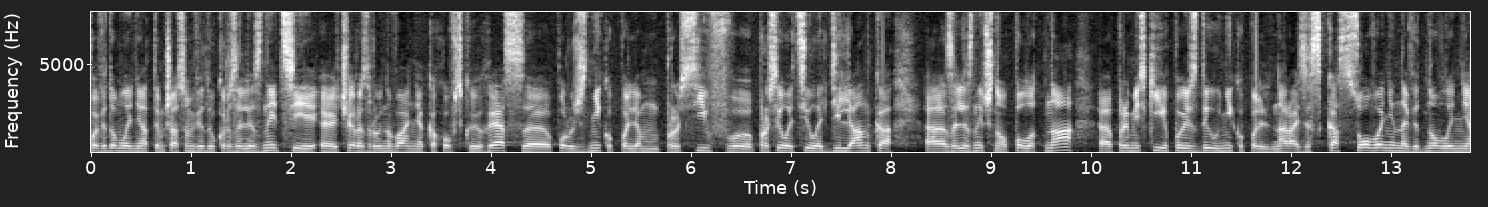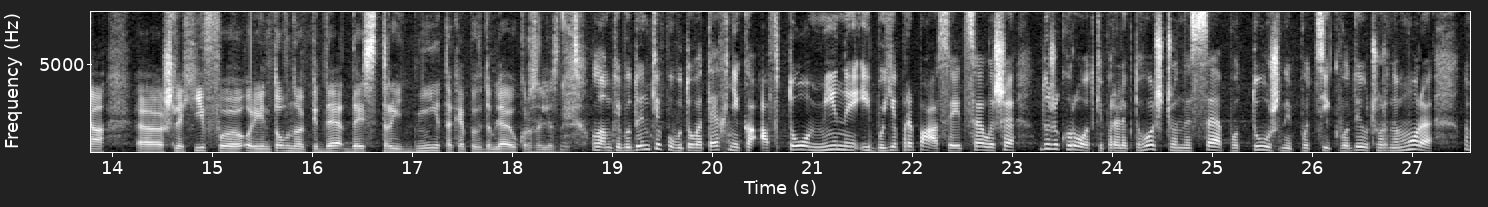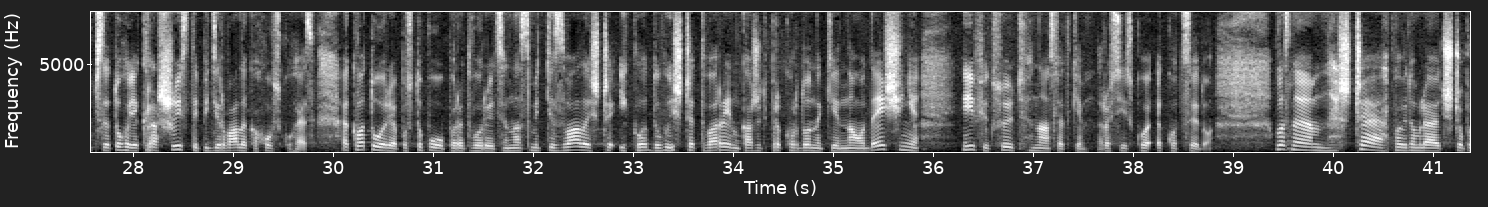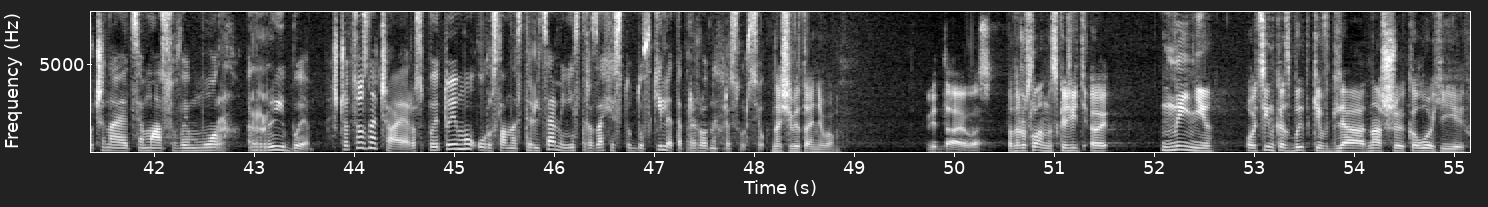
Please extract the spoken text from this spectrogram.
повідомлення тим часом від Укрзалізниці Е, через руйнування Каховської ГЕС е, поруч з Нікополем просів е, просіла ціла ділянка залізничного полотна. Приміські поїзди у Нікополь наразі скасовані на відновлення шляхів. Орієнтовно піде десь три дні. Таке повідомляє Укрзалізниця. Уламки будинків, побутова техніка, авто, міни і боєприпаси. І це лише дуже короткий перелік того, що несе потужний потік води у Чорне море. Ну після того як рашисти підірвали Каховську ГЕС. Екваторія поступово перетворюється на сміттєзвалище і кладовище тварин, кажуть прикордонники на Одещині, і фіксують наслідки російського екоциду. Власне, ще повідомляють, що починається масовий мор риби. Що це означає? Розпитуємо у Руслана Стрільця, міністра захисту довкілля та природних ресурсів. Наші вітання вам. Вітаю вас. Пане Руслане, скажіть, е, нині оцінка збитків для нашої екології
